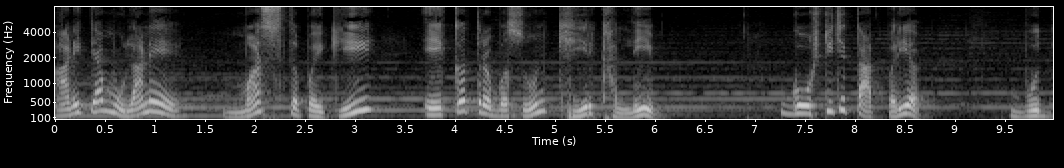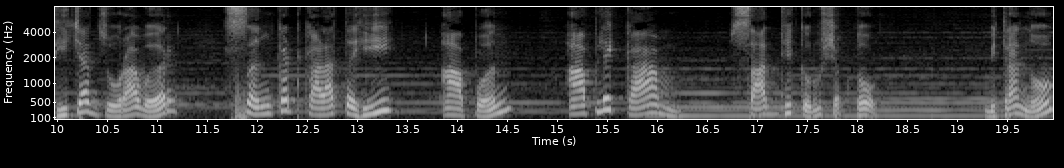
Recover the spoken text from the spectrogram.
आणि त्या मुलाने मस्तपैकी एकत्र बसून खीर खाल्ली. गोष्टीचे तात्पर्य बुद्धीच्या जोरावर संकट काळातही आपण आपले काम साध्य करू शकतो. मित्रांनो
